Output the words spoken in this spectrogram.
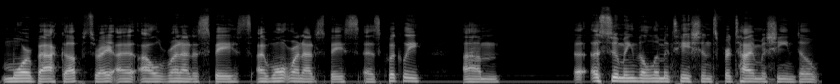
more backups, right? I, will run out of space. I won't run out of space as quickly. Um, assuming the limitations for Time Machine don't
